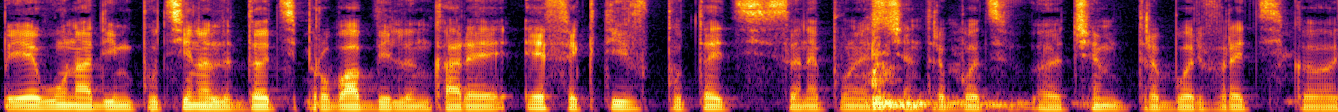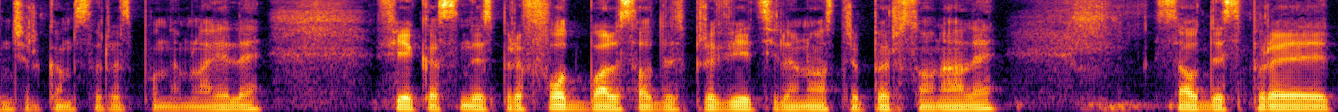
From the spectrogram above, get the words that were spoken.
e una din puținele dăți probabil în care efectiv puteți să ne puneți ce întrebări, ce întrebări vreți, că încercăm să răspundem la ele, fie că sunt despre fotbal sau despre viețile noastre personale sau despre,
